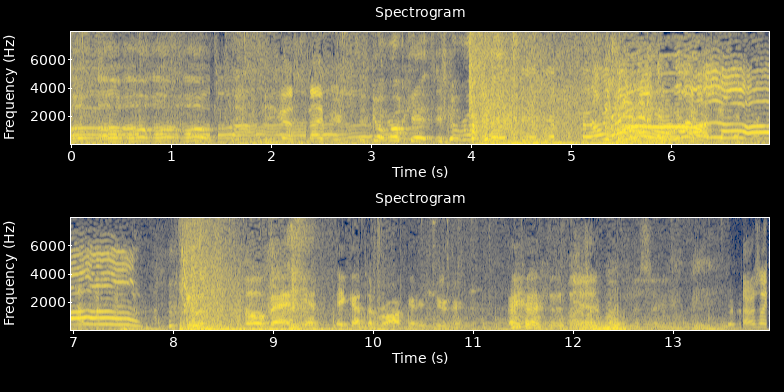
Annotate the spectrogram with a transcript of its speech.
oh, oh, oh, oh. He's gonna snipe you. He's got rockets. He's got rockets. Oh, He was so bad, he have to take out the rocket shooter. I would have the same. That was like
